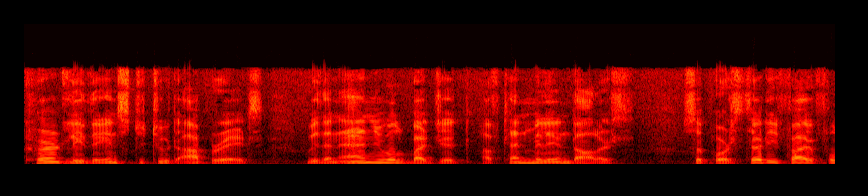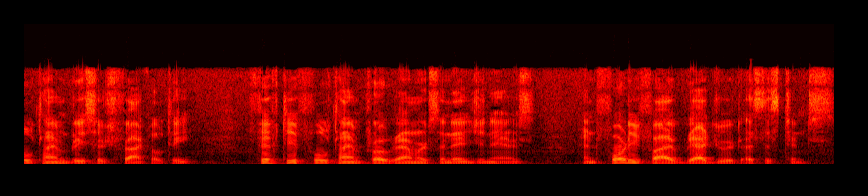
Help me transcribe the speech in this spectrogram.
Currently, the institute operates with an annual budget of $10 million, supports 35 full-time research faculty, 50 full-time programmers and engineers, and 45 graduate assistants.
